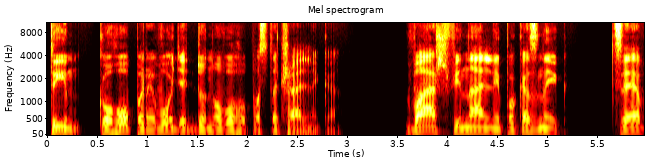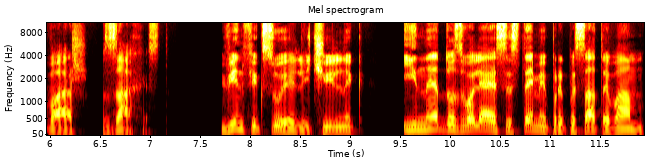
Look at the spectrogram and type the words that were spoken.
тим, кого переводять до нового постачальника. Ваш фінальний показник це ваш захист. Він фіксує лічильник і не дозволяє системі приписати вам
